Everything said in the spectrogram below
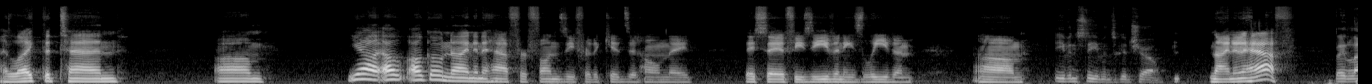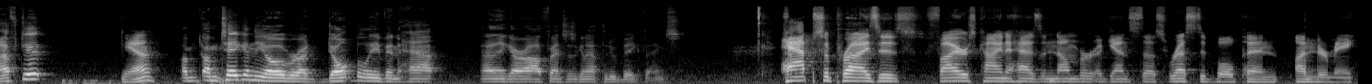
I like the 10. Um, yeah, I'll, I'll go nine and a half for Funzy for the kids at home. They they say if he's even, he's leaving. Um, Even Stevens, good show. nine and a half. They left it. Yeah. I'm, I'm taking the over. I don't believe in Happ, and I think our offense is going to have to do big things. Happ surprises. Fiers kind of has a number against us. Rested bullpen under me.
